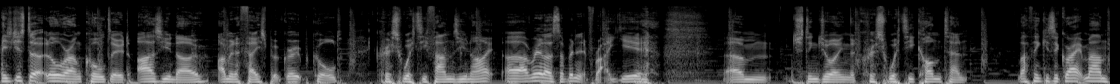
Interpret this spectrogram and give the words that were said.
He's just an all-round cool dude. As you know, I'm in a Facebook group called Chris Whitty Fans Unite. Uh, I realised I've been in it for about a year. um, just enjoying the Chris Whitty content. I think he's a great man,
